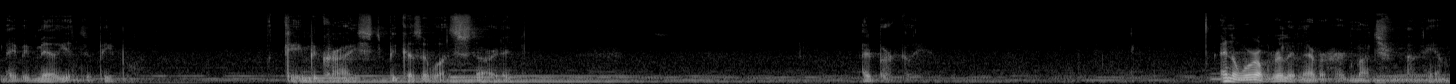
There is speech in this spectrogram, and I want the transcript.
maybe millions of people came to Christ because of what started at Berkeley. And the world really never heard much of him.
